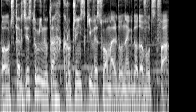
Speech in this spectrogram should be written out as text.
Po 40 minutach Kruczyński wysłał meldunek do dowództwa.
